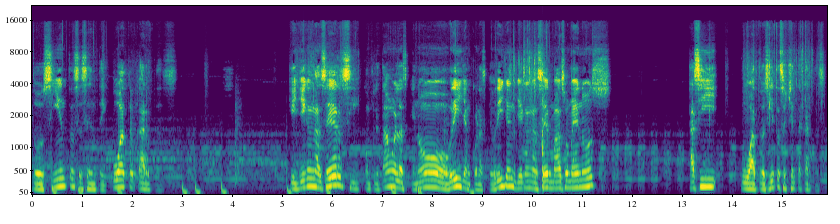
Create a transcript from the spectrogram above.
264 cartas que llegan a ser, si completamos las que no brillan con las que brillan, llegan a ser más o menos casi 480 cartas.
